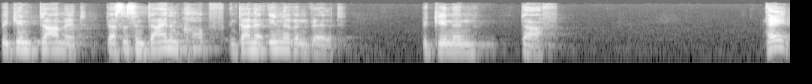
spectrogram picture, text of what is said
beginnt damit, dass es in deinem Kopf, in deiner inneren Welt beginnen darf. Hey,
